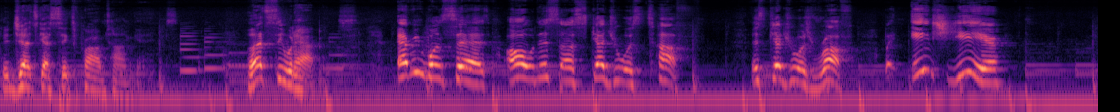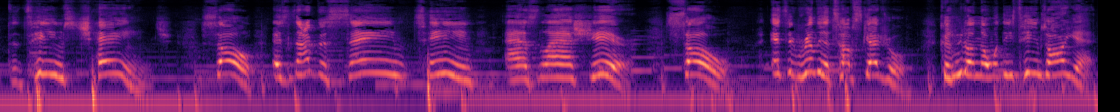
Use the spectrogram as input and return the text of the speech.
The Jets got six prime time games. Let's see what happens. Everyone says, oh, this uh, schedule is tough. This schedule is rough. But each year, the teams change. So it's not the same team as last year. So is it really a tough schedule? Because we don't know what these teams are yet.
